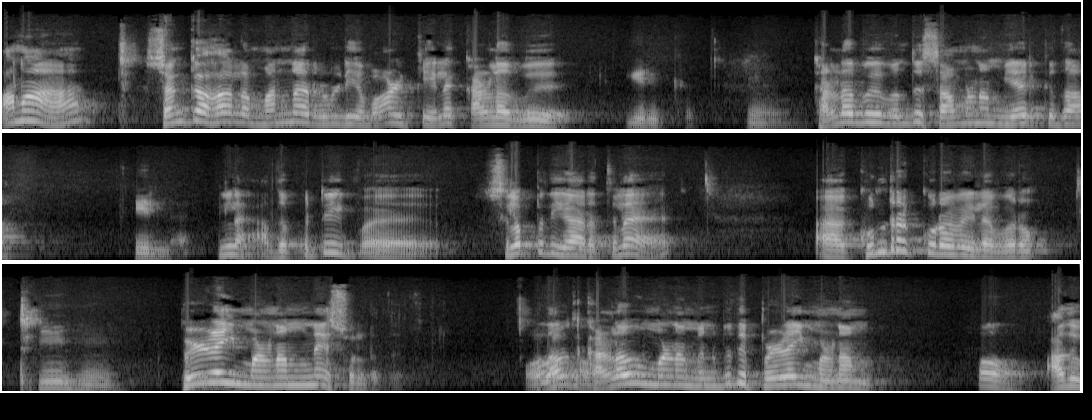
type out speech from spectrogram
ஆனால் சங்ககால மன்னருடைய வாழ்க்கையில களவு இருக்கு. களவு வந்து சமணம் ஏற்குதா? இல்ல. இல்லை அதை பற்றி இப்போ சிலப்பதிகாரத்தில் குன்றக்குறவையில் வரும். பிழை மணம்னே சொல்றது. அதாவது களவு மணம் என்பது பிழை மணம் ஓ. அது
